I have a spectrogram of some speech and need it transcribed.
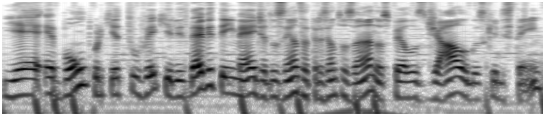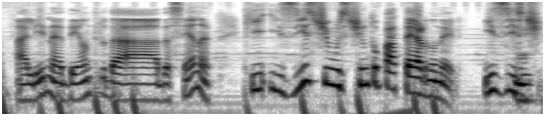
E é, é bom porque tu vê que eles devem ter em média 200 a 300 anos, pelos diálogos que eles têm ali, né? Dentro da, da cena, que existe um instinto paterno nele. Existe.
